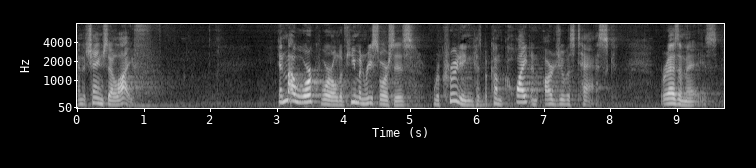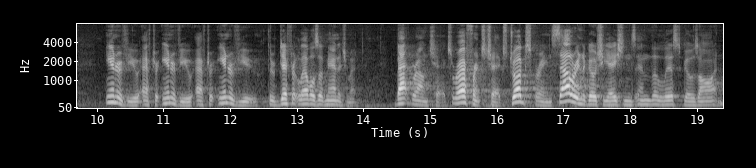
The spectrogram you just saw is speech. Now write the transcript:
and to change their life. In my work world of human resources, recruiting has become quite an arduous task. Resumes, interview after interview after interview through different levels of management, background checks, reference checks, drug screens, salary negotiations, and the list goes on.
